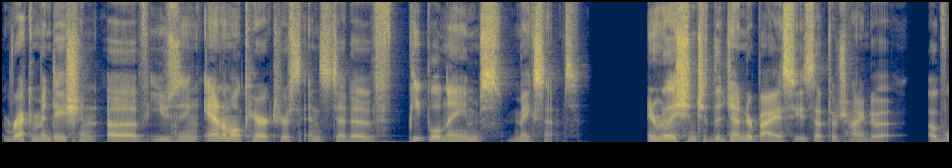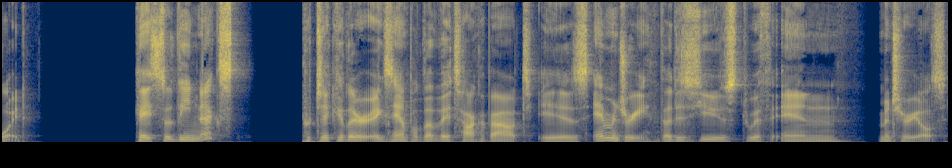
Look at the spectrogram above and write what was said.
recommendation of using animal characters instead of people names makes sense in relation to the gender biases that they're trying to avoid. Okay, so the next particular example that they talk about is imagery that is used within materials.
